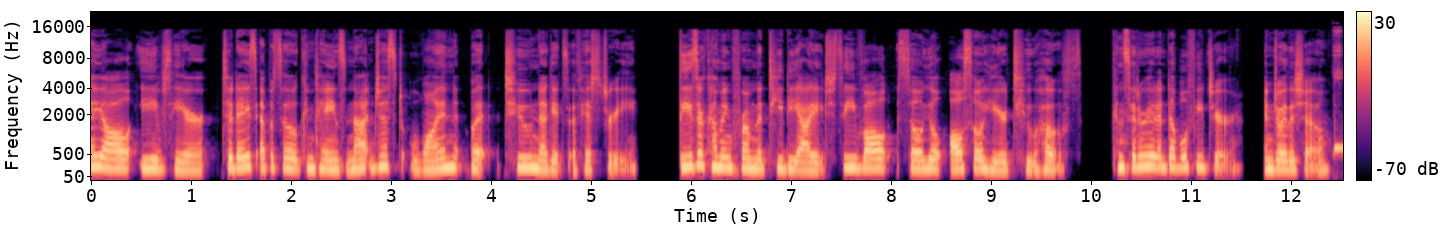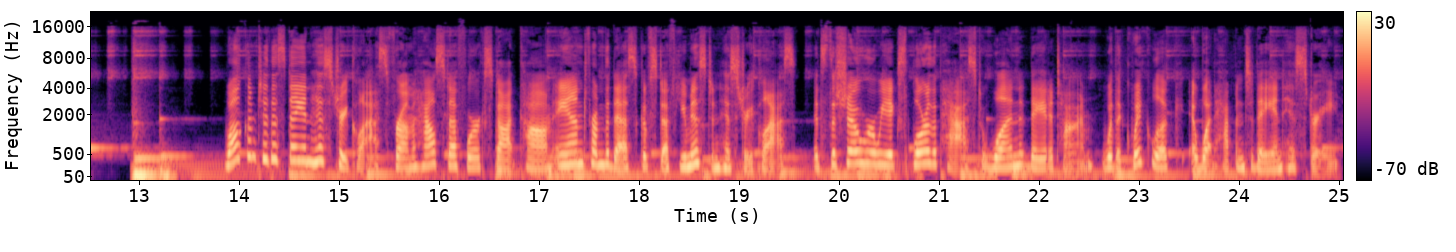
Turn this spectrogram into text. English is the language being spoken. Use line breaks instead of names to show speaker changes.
Hey y'all, Eves here. Today's episode contains not just one, but two nuggets of history. These are coming from the TDIHC vault, so you'll also hear two hosts. Consider it a double feature. Enjoy the show.
Welcome to this day in history class from howstuffworks.com and from the desk of Stuff You Missed in History class. It's the show where we explore the past one day at a time with a quick look at what happened today in history.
